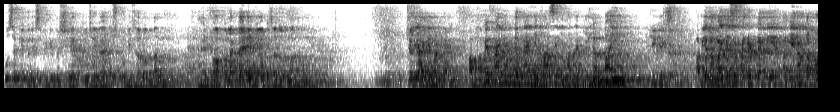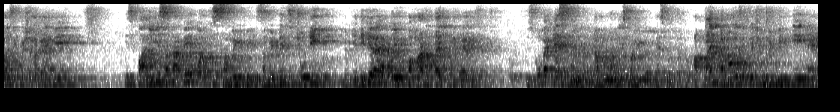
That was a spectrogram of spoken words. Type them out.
हो सके तो इस वीडियो को शेयर कीजिएगा, जिसको भी ज़रूरतमंद है, जो आपको लगता है कि आप ज़रूरतमंद होंगे। चलिए आगे बढ़ रहे हैं। अब हमें फाइंड आउट करना है यहाँ से यहाँ तक की लंबाई। ठीक है? अब ये लंबाई कैसे फाइंड आउट करनी है? अगेन हम बर्नौलिस इक्वेशन लगाएँगे। इस पानी की सतह पे और इस समिट पे। समिट मीन्स चोटी, क्योंकि दिख रहा है आपको, एक पहाड़ टाइप दिख रहा है। तो इसको मैं एस बोलूँगा। क्या बोलूँगा इस पॉइंट को एस बोलूँगा। तो applying Bernoulli's equation between A and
